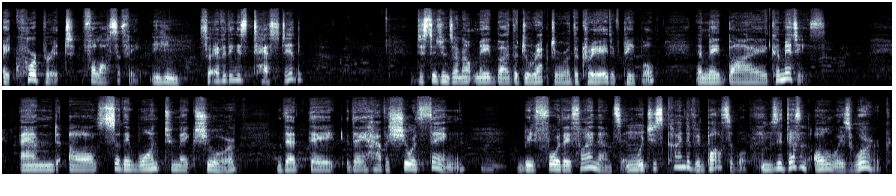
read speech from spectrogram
a corporate philosophy. Mm-hmm. So, everything is tested. Decisions are not made by the director or the creative people, they're made by committees. And uh, so they want to make sure that they they have a sure thing hmm. before they finance it, hmm. which is kind of impossible hmm. because it doesn't always work.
